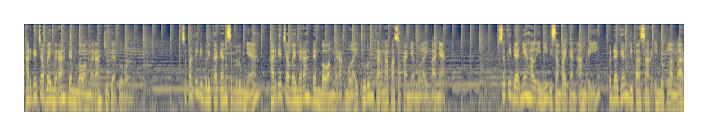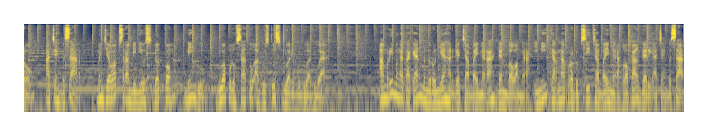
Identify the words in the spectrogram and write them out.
Harga cabai merah dan bawang merah juga turun. Seperti diberitakan sebelumnya, harga cabai merah dan bawang merah mulai turun karena pasokannya mulai banyak. Setidaknya hal ini disampaikan Amri, pedagang di Pasar Induk Lambaro, Aceh Besar, menjawab serambinews.com, Minggu, 21 Agustus 2022. Amri mengatakan menurunnya harga cabai merah dan bawang merah ini karena produksi cabai merah lokal dari Aceh Besar,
